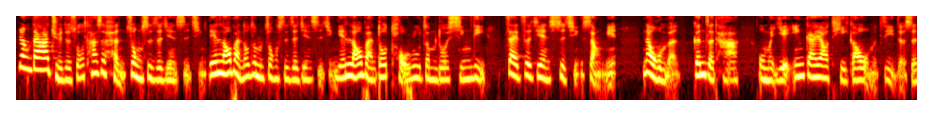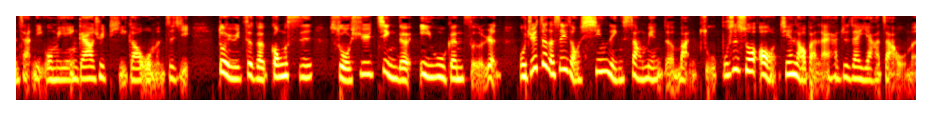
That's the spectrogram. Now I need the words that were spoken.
让大家觉得说他是很重视这件事情。连老板都这么重视这件事情，连老板都投入这么多心力在这件事情上面，那我们跟着他。我们也应该要提高我们自己的生产力，我们也应该要去提高我们自己对于这个公司所需尽的义务跟责任。我觉得这个是一种心灵上面的满足，不是说哦，今天老板来他就在压榨我们，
